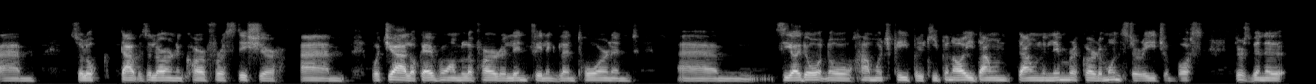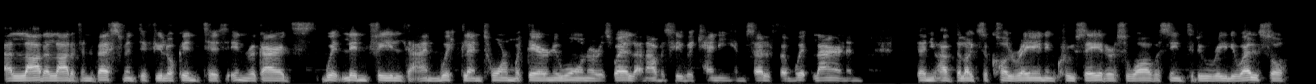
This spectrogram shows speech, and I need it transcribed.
Um, so look, that was a learning curve for us this year. Um, but yeah, look, everyone will have heard of Linfield and Glentoran, and um, see, I don't know how much people keep an eye down down in Limerick or the Munster region, but there's been a, a lot, a lot of investment if you look into it in regards with Linfield and with Glentoran with their new owner as well, and obviously with Kenny himself and with Larne, and then you have the likes of Coleraine and Crusaders who always seem to do really well. So,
